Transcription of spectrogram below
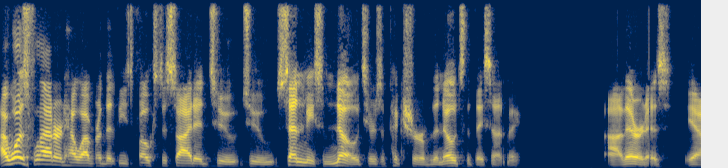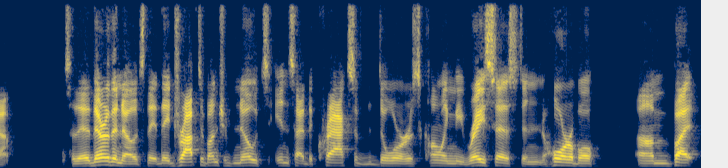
I was flattered, however, that these folks decided to to send me some notes. Here's a picture of the notes that they sent me. Ah, there it is. Yeah. So they're, they're the notes. They, they dropped a bunch of notes inside the cracks of the doors, calling me racist and horrible. Um, but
